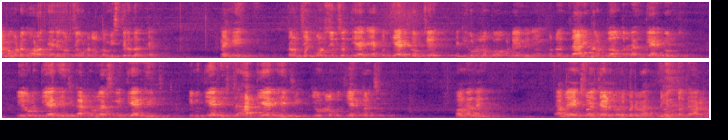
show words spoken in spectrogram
ଆମେ ଗୋଟେ ଘର ତିଆରି କରୁଛେ ଗୋଟେ ଲୋକ ମିସ୍ତ୍ରୀ ଦରକାର ନାଇଁ କି ତେଣୁ ଯେକୌଣସି ଜିନିଷ ତିଆରି ୟାକୁ ତିଆରି କରୁଛେ ଏଠି ଗୋଟେ ଲୋକ ଗୋଟେ ଗୋଟେ ଯାହା ଗୋଟେ ଯନ୍ତ୍ରଟାକୁ ତିଆରି କରୁଛେ ଇଏ ଗୋଟେ ତିଆରି ହେଇଛି କାଠରୁ ଆସିକି ତିଆରି ହେଇଛି ଇଏ ତିଆରି ହେଇଛି ଯାହା ତିଆରି ହେଇଛି କିଏ ଗୋଟେ ଲୋକ ତିଆରି କରିଛି ହଁ ନା ନାହିଁ ଆମେ ଏକ୍ସ ୱାଇ ଜେଡ୍ କହିପାରିବା ନିମିତ୍ତ କାରଣ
